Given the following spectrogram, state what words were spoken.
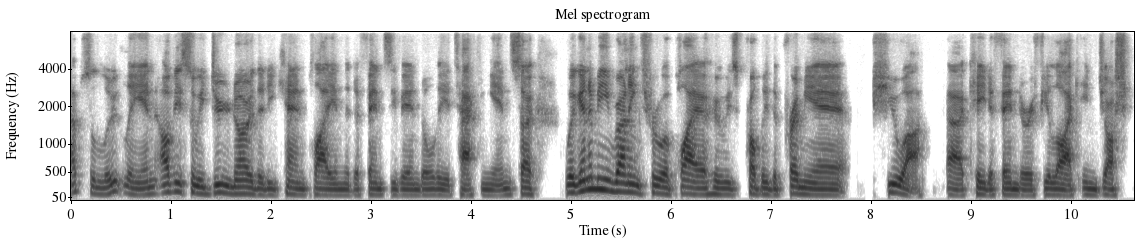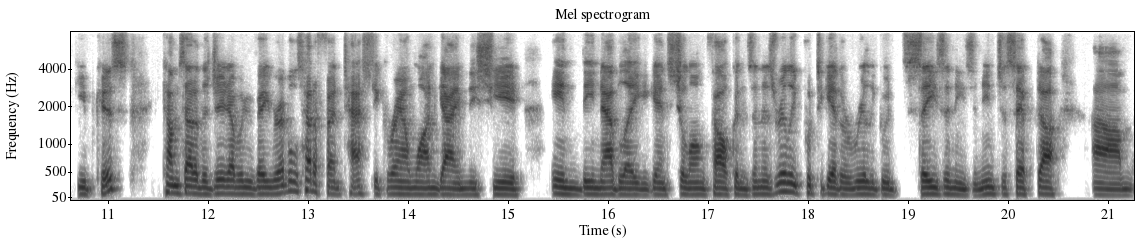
Absolutely. And obviously, we do know that he can play in the defensive end or the attacking end. So, we're going to be running through a player who is probably the premier pure uh, key defender, if you like, in Josh Gibcus. Comes out of the GWV Rebels, had a fantastic round one game this year in the NAB League against Geelong Falcons and has really put together a really good season. He's an interceptor, um,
